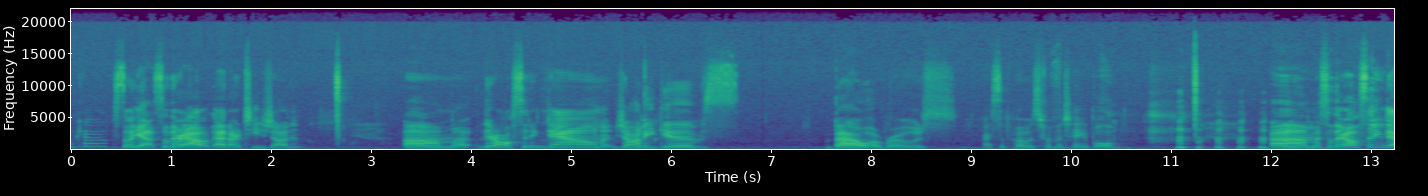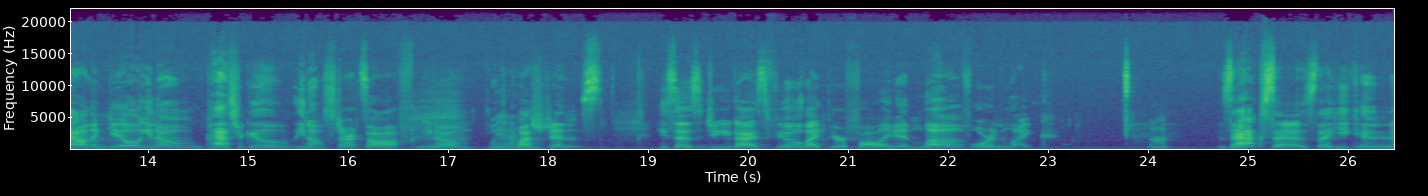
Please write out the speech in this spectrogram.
Okay. So yeah, so they're out at Artesian. Um, they're all sitting down. Johnny gives Bao a rose, I suppose, from the table. um, so they're all sitting down, and Gil, you know, Pastor Gil, you know, starts off, you know, with yeah. the questions. He says, "Do you guys feel like you're falling in love or in like?" Hmm. Zach says that he can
